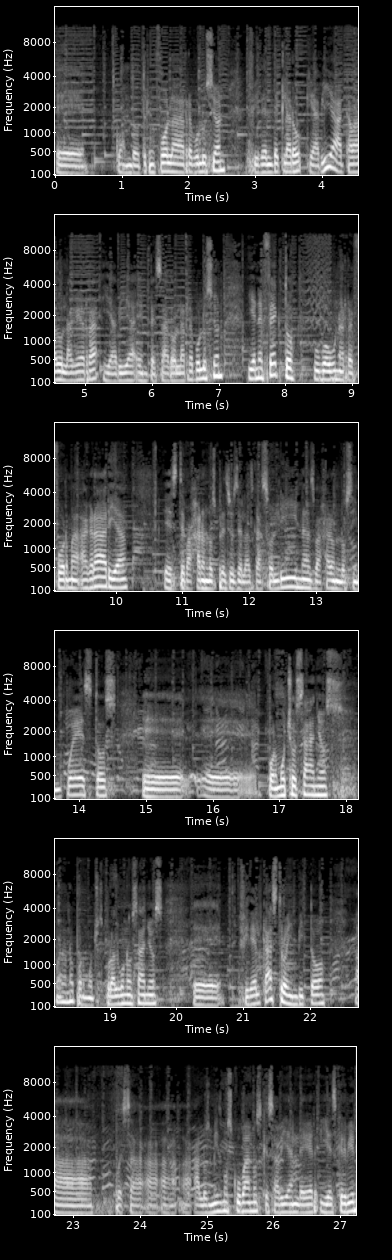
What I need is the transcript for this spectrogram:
Eh, cuando triunfó la revolución, Fidel declaró que había acabado la guerra y había empezado la revolución. Y en efecto, hubo una reforma agraria, este, bajaron los precios de las gasolinas, bajaron los impuestos. Eh, eh, por muchos años, bueno, no por muchos, por algunos años, eh, Fidel Castro invitó a, pues a, a, los mismos cubanos que sabían leer y escribir,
